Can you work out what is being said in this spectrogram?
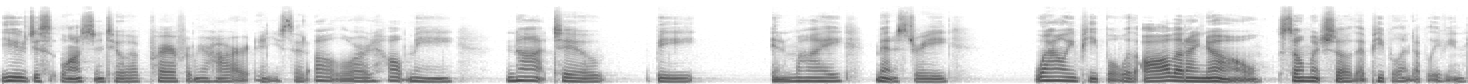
you just launched into a prayer from your heart and you said, Oh Lord, help me not to be in my ministry wowing people with all that I know, so much so that people end up leaving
